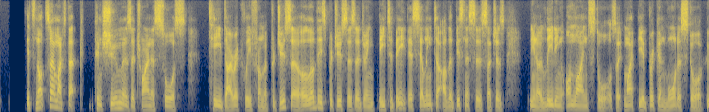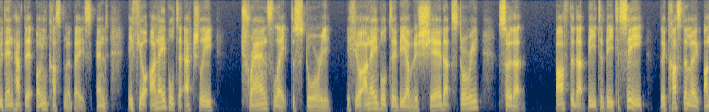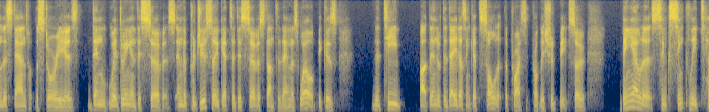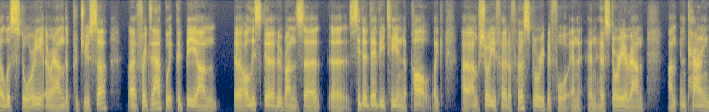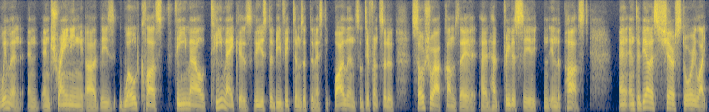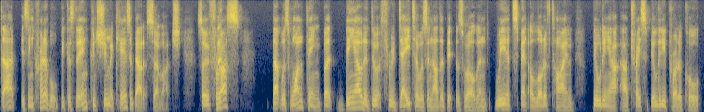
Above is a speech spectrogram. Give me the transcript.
It's not so much that consumers are trying to source tea directly from a producer. A lot of these producers are doing B2B. They're selling to other businesses such as you know leading online stores or it might be a brick and mortar store who then have their own customer base and if you're unable to actually translate the story if you're unable to be able to share that story so that after that b2b to c the customer understands what the story is, then we're doing a disservice. And the producer gets a disservice done to them as well because the tea at the end of the day doesn't get sold at the price it probably should be. So being able to succinctly tell a story around the producer, uh, for example, it could be um, uh, Holiska who runs uh, uh, Siddha Devi Tea in Nepal. Like uh, I'm sure you've heard of her story before and, and her story around um, empowering women and, and training uh, these world class female tea makers who used to be victims of domestic violence or different sort of social outcomes they had had previously in, in the past. And, and to be able to share a story like that is incredible because the end consumer cares about it so much. So for yeah. us, that was one thing, but being able to do it through data was another bit as well. And we had spent a lot of time building out our traceability protocol,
